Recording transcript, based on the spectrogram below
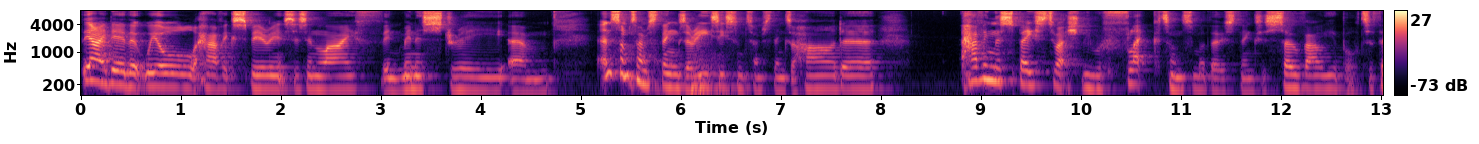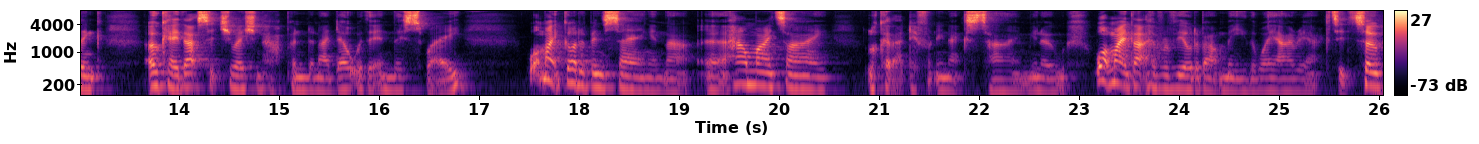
the idea that we all have experiences in life, in ministry, um, and sometimes things are easy, sometimes things are harder. Having the space to actually reflect on some of those things is so valuable to think, okay, that situation happened and I dealt with it in this way. What might God have been saying in that? Uh, how might I look at that differently next time? You know, what might that have revealed about me, the way I reacted? So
